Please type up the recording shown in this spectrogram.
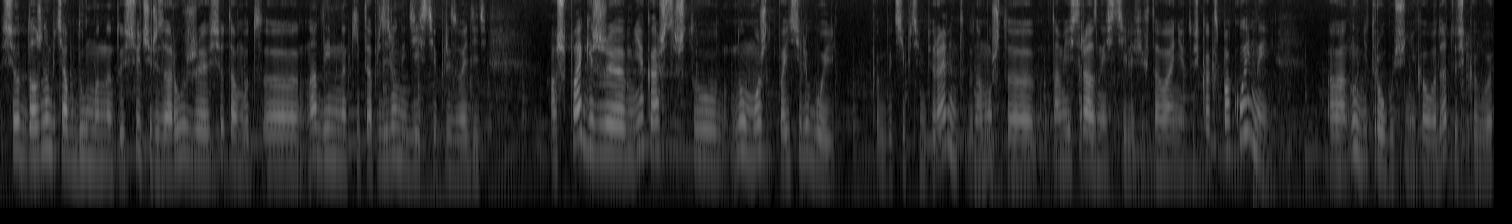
все должно быть обдуманно, то есть все через оружие, все там вот, э, надо именно какие-то определенные действия производить. А в шпаге же, мне кажется, что ну, может пойти любой как бы, тип темперамента, потому что там есть разные стили фехтования. То есть как спокойный, а, ну, не трогающий никого, да, то есть как бы,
